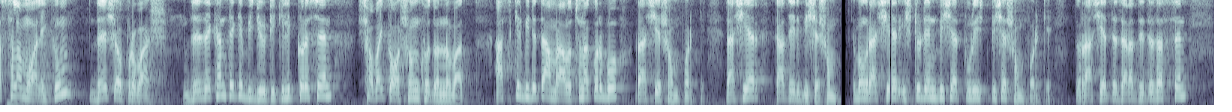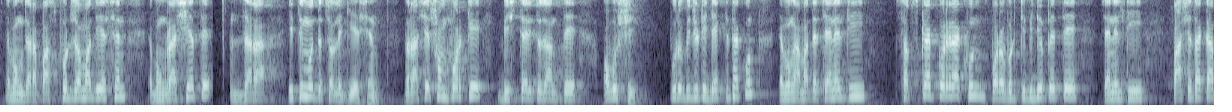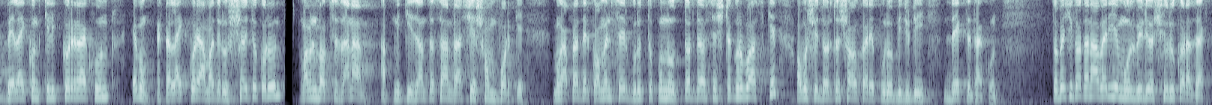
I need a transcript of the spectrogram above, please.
আসসালামু আলাইকুম, দেশ ও প্রবাস। যে যেখান থেকে ভিডিওটি ক্লিক করেছেন, সবাইকে অসংখ্য ধন্যবাদ। আজকের ভিডিওতে আমরা আলোচনা করব রাশিয়া সম্পর্কে, রাশিয়ার কাজের বিষয় সম্পর্কে এবং রাশিয়ার স্টুডেন্ট বিষয় ট্যুরিস্ট বিষয় সম্পর্কে। তো রাশিয়াতে যারা যেতে চাচ্ছেন এবং যারা পাসপোর্ট জমা দিয়েছেন এবং রাশিয়াতে যারা ইতিমধ্যে চলে গিয়েছেন, তো রাশিয়া সম্পর্কে বিস্তারিত জানতে অবশ্যই পুরো ভিডিওটি দেখতে থাকুন এবং আমাদের চ্যানেলটি সাবস্ক্রাইব করে রাখুন। পরবর্তী ভিডিও পেতে চ্যানেলটি পাশে থাকা বেল আইকন ক্লিক করে রাখুন এবং একটা লাইক করে আমাদের উৎসাহিত করুন। কমেন্ট বক্সে জানান আপনি কি জানতে চান রাশিয়া সম্পর্কে এবং আপনাদের কমেন্টসের গুরুত্বপূর্ণ উত্তর দেওয়ার চেষ্টা করব আজকে। অবশ্যই ধৈর্য সহকারে পুরো ভিডিওটি দেখতে থাকুন। তো বেশি কথা না বাড়িয়ে মূল ভিডিও শুরু করা যাক।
